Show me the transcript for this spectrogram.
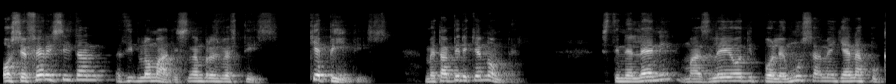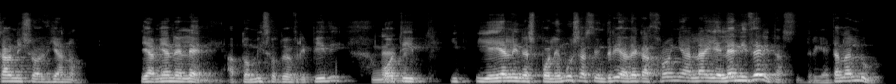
Ο Σεφέρης ήταν διπλωμάτης, ήταν πρεσβευτής και ποιητής. Μετά πήρε και Νόμπελ. Στην Ελένη μας λέει ότι πολεμούσαμε για ένα πουκάμισο αδιανό. Για μια Ελένη, από το μύθο του Ευρυπίδη, ναι, ότι ναι. οι Έλληνες πολεμούσαν στην Τρία δέκα χρόνια, αλλά η Ελένη δεν ήταν στην Τρία, ήταν αλλού.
